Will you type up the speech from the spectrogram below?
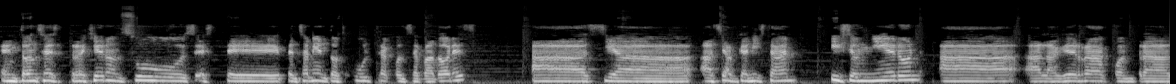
Entonces trajeron sus este, pensamientos ultraconservadores hacia, hacia Afganistán y se unieron a, la guerra contra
